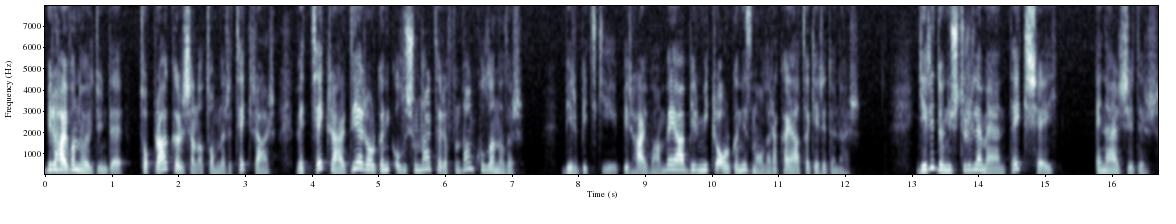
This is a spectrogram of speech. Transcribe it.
Bir hayvan öldüğünde toprağa karışan atomları tekrar ve tekrar diğer organik oluşumlar tarafından kullanılır. Bir bitki, bir hayvan veya bir mikroorganizma olarak hayata geri döner. Geri dönüştürülemeyen tek şey enerjidir.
